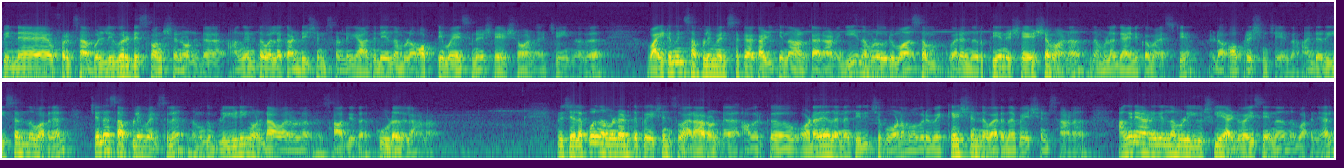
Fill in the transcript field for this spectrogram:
പിന്നെ ഫോർ എക്സാമ്പിൾ ലിവർ ഡിസ്ഫങ്ഷൻ ഉണ്ട്. അങ്ങനത്തെ വല്ല കണ്ടീഷൻസ് ഉണ്ടെങ്കിൽ അതിനെ നമ്മൾ ഒപ്റ്റിമൈസിന് ശേഷമാണ് ചെയ്യുന്നത്. വൈറ്റമിൻ സപ്ലിമെന്റ്സ് ഒക്കെ കഴിക്കുന്ന ആൾക്കാരാണെങ്കിൽ നമ്മൾ ഒരു മാസം വരെ നിർത്തിയതിന് ശേഷമാണ് നമ്മൾ ഗൈനക്കോമാസ്റ്റിയുടെ ഓപ്പറേഷൻ ചെയ്യുന്നത്. അതിന്റെ റീസൺ എന്ന് പറഞ്ഞാൽ ചില സപ്ലിമെന്റ്സിൽ നമുക്ക് ബ്ലീഡിങ് ഉണ്ടാവാനുള്ള സാധ്യത കൂടുതലാണ്. ചിലപ്പോൾ നമ്മുടെ അടുത്ത് പേഷ്യൻസ് വരാറുണ്ട്. അവർക്ക് ഉടനെ തന്നെ തിരിച്ചു പോകണം അവർ വെക്കേഷന് വരുന്ന പേഷ്യൻസ് ആണ്. അങ്ങനെയാണെങ്കിൽ നമ്മൾ യൂഷ്വലി അഡ്വൈസ് ചെയ്യുന്നതെന്ന് പറഞ്ഞാൽ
